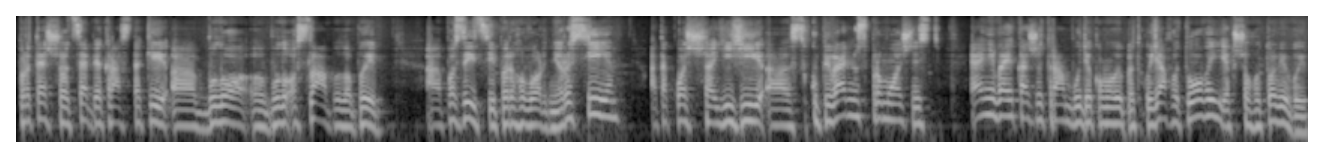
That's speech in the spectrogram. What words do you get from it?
Про те, що це б якраз таки е, було, е, було ослабило би е, позиції переговорні Росії, а також її е, скупівельну спроможність. Anyway, каже Трамп, в будь-якому випадку, я готовий, якщо готові ви.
